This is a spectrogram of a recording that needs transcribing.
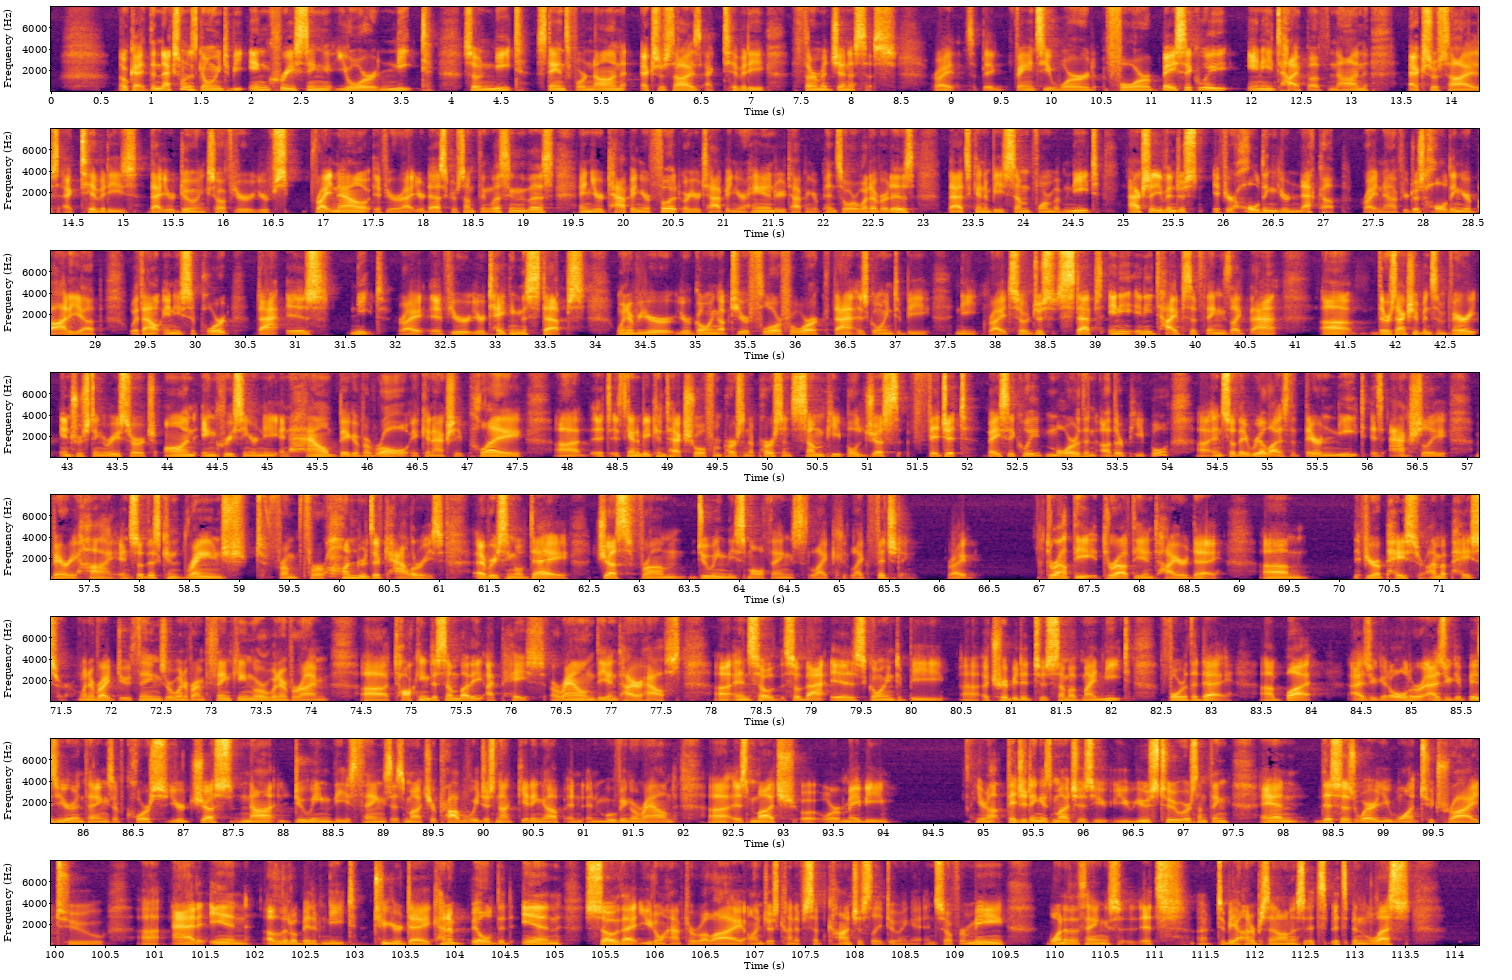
Okay, the next one is going to be increasing your NEAT. So NEAT stands for non exercise activity thermogenesis, right? It's a big fancy word for basically any type of non exercise activities that you're doing. So if you're you're right now, if you're at your desk or something listening to this and you're tapping your foot or you're tapping your hand or you're tapping your pencil or whatever it is, that's going to be some form of NEAT. Actually, even just if you're holding your neck up right now, if you're just holding your body up without any support, that is NEAT, right? If you're you're taking the steps whenever you're you're going up to your floor for work, that is going to be NEAT, right? So just steps, any any types of things like that uh, there's actually been some very interesting research on increasing your NEAT and how big of a role it can actually play. Uh, it, it's going to be contextual from person to person. Some people just fidget basically more than other people. Uh, and so they realize that their NEAT is actually very high. And so this can range from for hundreds of calories every single day just from doing these small things like like fidgeting, right? Throughout the throughout the entire day. Um, if you're a pacer, I'm a pacer. Whenever I do things, or whenever I'm thinking, or whenever I'm uh, talking to somebody, I pace around the entire house, uh, and so so that is going to be uh, attributed to some of my NEAT for the day. Uh, but as you get older, as you get busier in things, of course, you're just not doing these things as much. You're probably just not getting up and, and moving around uh, as much, or, or maybe you're not fidgeting as much as you, you used to or something. And this is where you want to try to uh, add in a little bit of NEAT to your day, kind of build it in so that you don't have to rely on just kind of subconsciously doing it. And so for me, one of the things it's uh, to be 100% honest, it's it's been less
